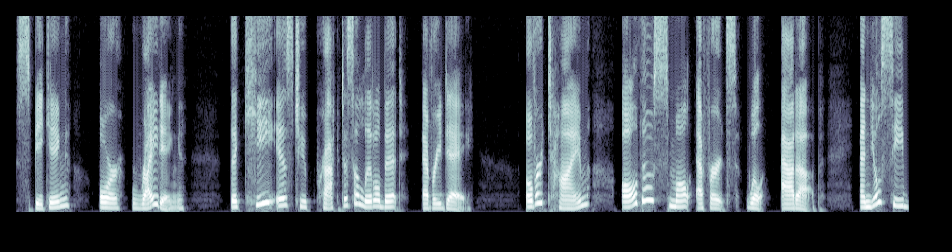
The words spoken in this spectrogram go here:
speaking, or writing, the key is to practice a little bit every day. Over time, all those small efforts will add up, and you'll see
